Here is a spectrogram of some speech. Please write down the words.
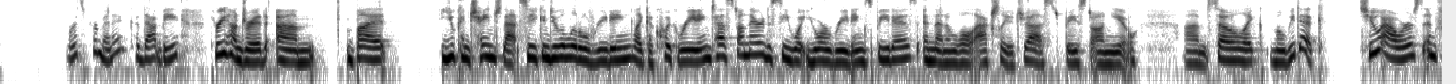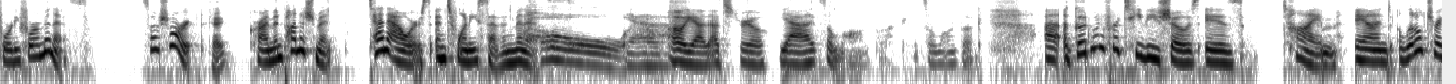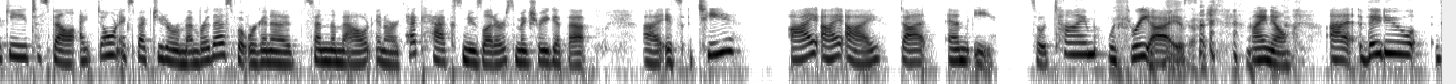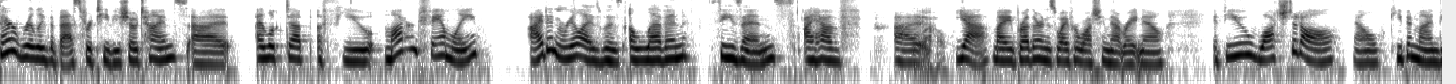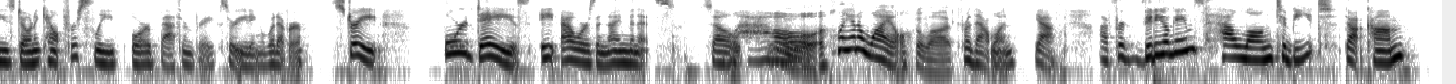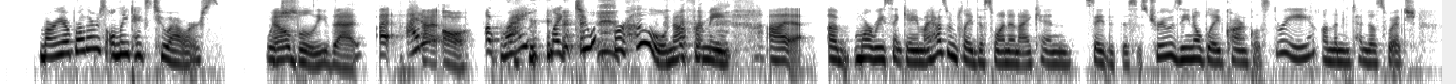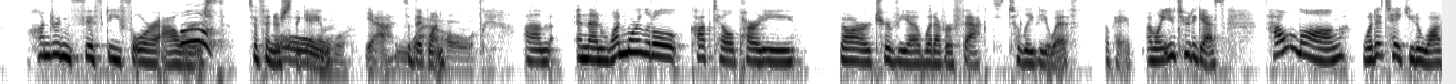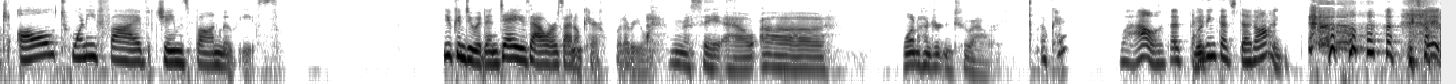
words per minute. Could that be 300? Um, but you can change that. So you can do a little reading, like a quick reading test on there to see what your reading speed is, and then it will actually adjust based on you. Um, so, like Moby Dick, two hours and 44 minutes. So short. Okay. Crime and Punishment, 10 hours and 27 minutes. Oh, yeah. Oh, yeah, that's true. Yeah, it's a long book. It's a long book. Uh, a good one for TV shows is Time, and a little tricky to spell. I don't expect you to remember this, but we're going to send them out in our Tech Hacks newsletter, so make sure you get that. Uh, it's T I I I dot M E. So time with three eyes. I know. Uh, they do, they're really the best for TV show times. Uh, I looked up a few. Modern Family, I didn't realize was 11 seasons. I have, uh, yeah, my brother and his wife are watching that right now. If you watched it all, now keep in mind these don't account for sleep or bathroom breaks or eating or whatever. Straight, four days, eight hours, and nine minutes. So Wow. plan a while a lot. for that one. Yeah. Uh, for video games, howlongtobeat.com. Mario Brothers only takes two hours. I don't believe that I, I don't at all. uh, right? Like two for who? Not for me. Uh, a more recent game. My husband played this one, and I can say that this is true. Xenoblade Chronicles Three on the Nintendo Switch, 154 hours to finish the game. Oh. Yeah, it's a big one. Um, and then one more little cocktail party, bar trivia, whatever fact to leave you with. Okay, I want you two to guess. How long would it take you to watch all 25 James Bond movies? You can do it in days, hours, I don't care, whatever you want. I'm going to say hour, uh, 102 hours. Okay. Wow, that, I think that's dead on. it's good.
